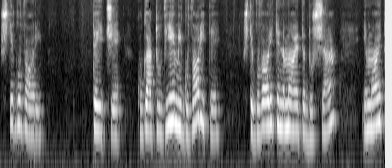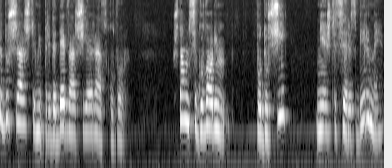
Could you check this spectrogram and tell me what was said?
ще говори. Тъй, че когато вие ми говорите, ще говорите на моята душа и моята душа ще ми предаде вашия разговор. Щом си говорим по души, ние ще се разбираме.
